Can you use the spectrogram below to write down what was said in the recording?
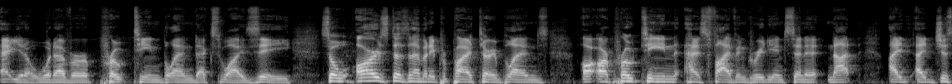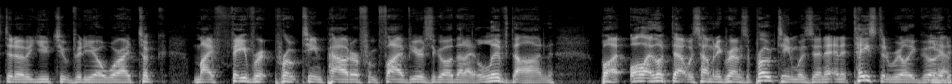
eh, you know whatever protein blend XYZ. So ours doesn't have any proprietary blends. Our, our protein has five ingredients in it. Not I I just did a YouTube video where I took my favorite protein powder from 5 years ago that I lived on, but all I looked at was how many grams of protein was in it and it tasted really good Yeah.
